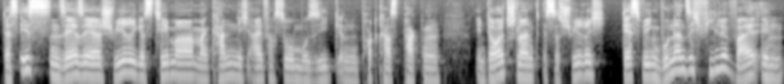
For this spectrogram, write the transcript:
das ist ein sehr, sehr schwieriges Thema. Man kann nicht einfach so Musik in einen Podcast packen. In Deutschland ist das schwierig. Deswegen wundern sich viele, weil in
